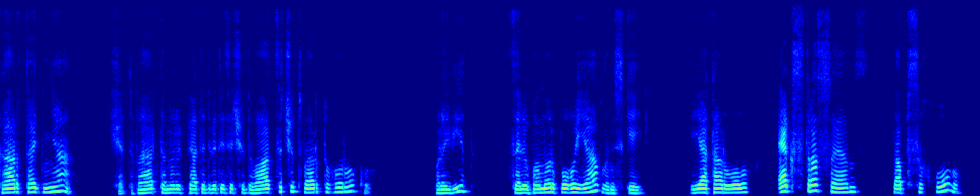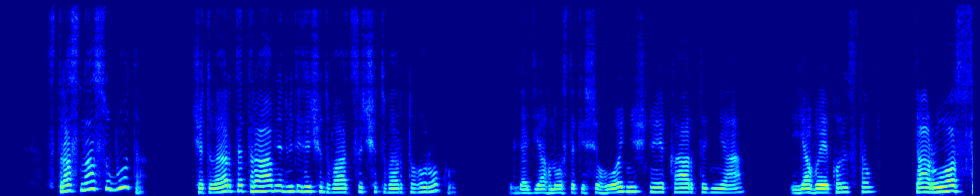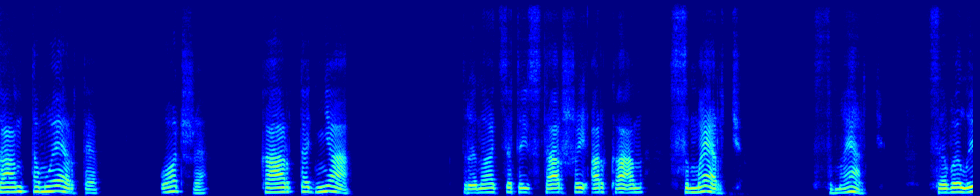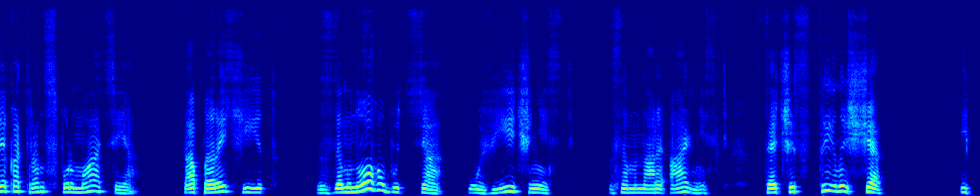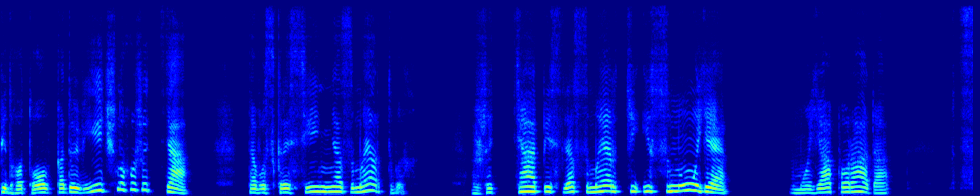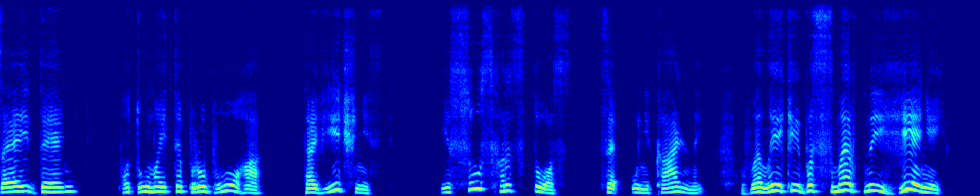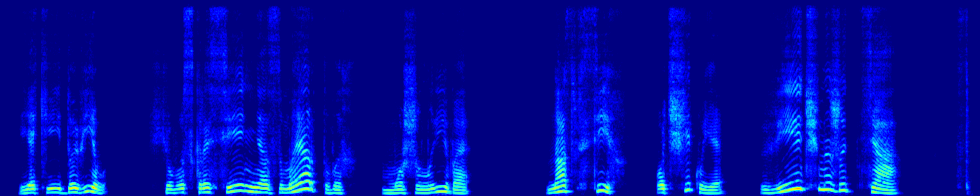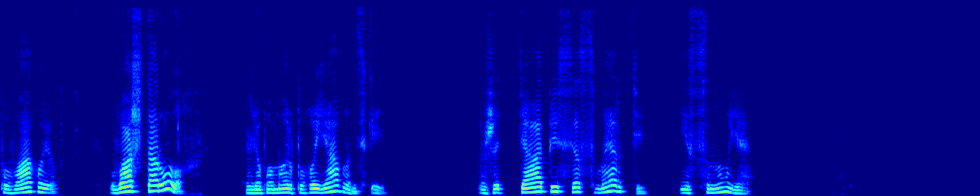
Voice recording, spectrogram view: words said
Карта дня 4.05.2024 року. Привіт, це Любомир Богоявленський. Я таролог, екстрасенс та психолог. Страсна субота, 4 травня 2024 року. Для діагностики сьогоднішньої карти дня я використав Таро Санта Муерте. Отже, карта дня. Тринадцятий старший аркан смерть. Смерть це велика трансформація та перехід з земного буття у вічність. Земна реальність це чистилище і підготовка до вічного життя та воскресіння з мертвих. Життя після смерті існує. Моя порада. В цей день подумайте про Бога та вічність. Ісус Христос це унікальний, великий безсмертний геній, який довів, що Воскресіння з мертвих можливе. Нас всіх очікує вічне життя. З повагою, ваш таролог Любомир Богоявленський. Життя після смерті існує.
